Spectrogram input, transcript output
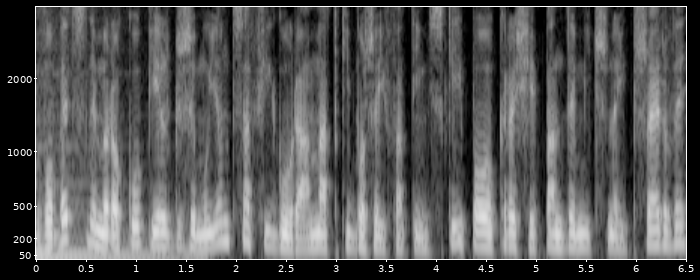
W obecnym roku pielgrzymująca figura Matki Bożej Fatimskiej po okresie pandemicznej przerwy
